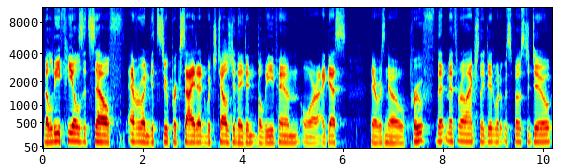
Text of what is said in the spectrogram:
The leaf heals itself. Everyone gets super excited, which tells you they didn't believe him, or I guess there was no proof that Mithril actually did what it was supposed to do.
